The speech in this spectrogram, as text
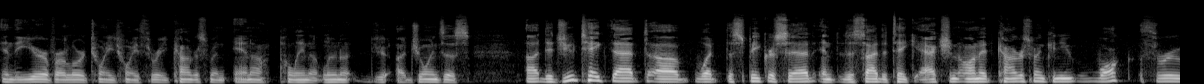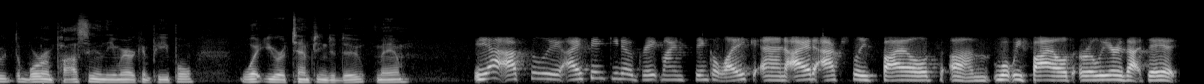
in the year of our Lord 2023, Congressman Anna Paulina Luna uh, joins us. Uh, did you take that, uh, what the speaker said, and decide to take action on it? Congressman, can you walk through the War Room Posse and the American people what you're attempting to do, ma'am? Yeah, absolutely. I think, you know, great minds think alike. And I had actually filed um, what we filed earlier that day at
